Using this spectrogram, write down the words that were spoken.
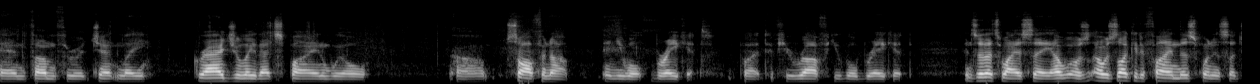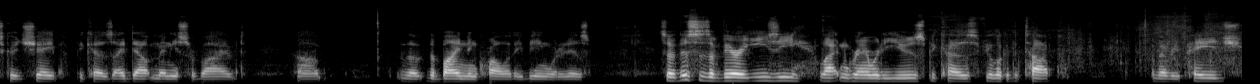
and thumb through it gently gradually that spine will uh, soften up and you won't break it. But if you're rough, you will break it. And so that's why I say I was, I was lucky to find this one in such good shape because I doubt many survived uh, the, the binding quality being what it is. So this is a very easy Latin grammar to use because if you look at the top of every page,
